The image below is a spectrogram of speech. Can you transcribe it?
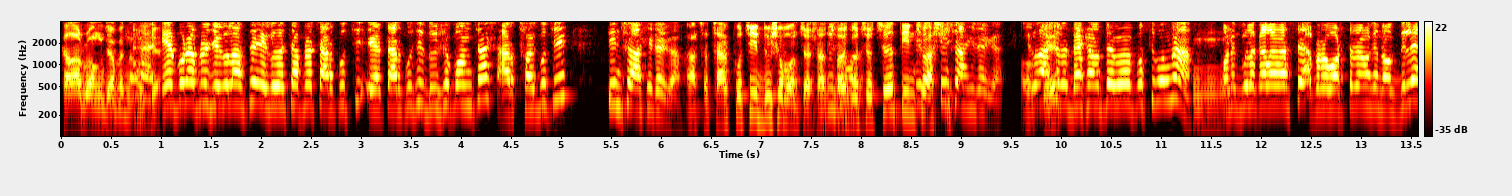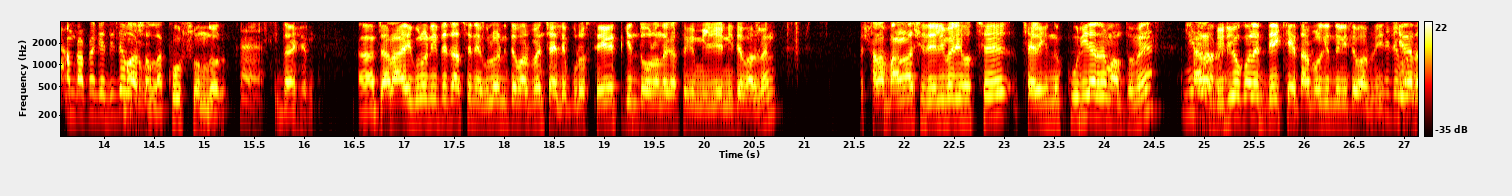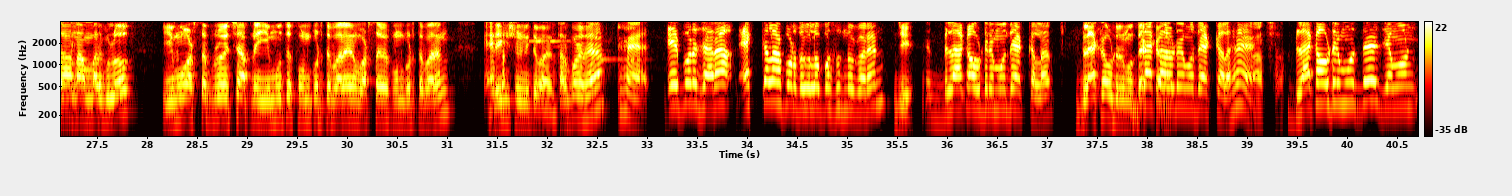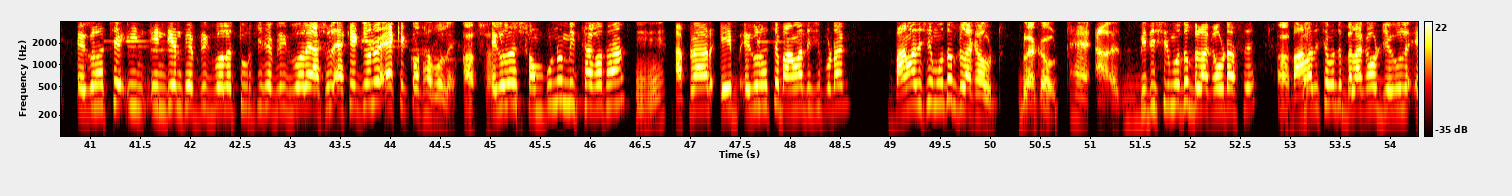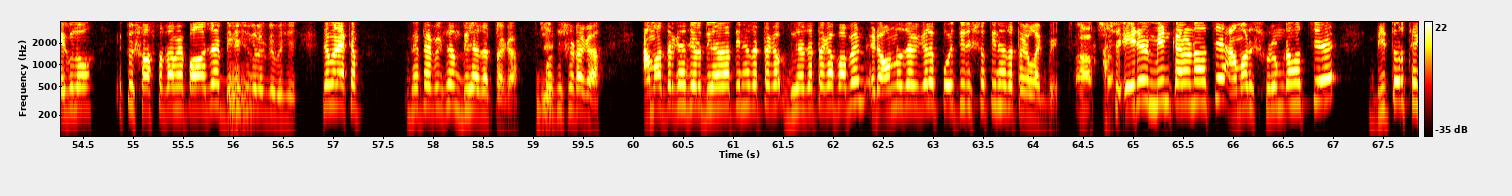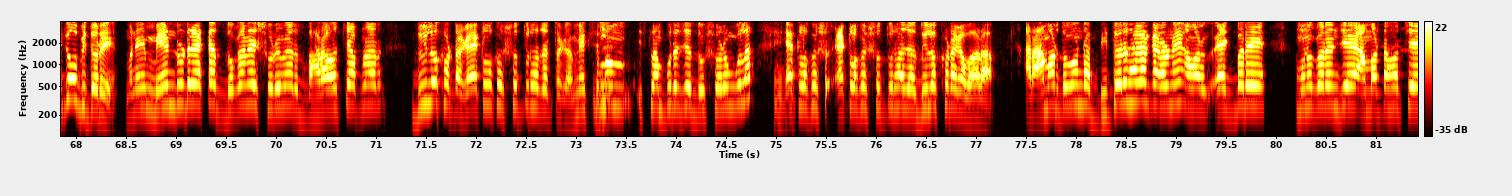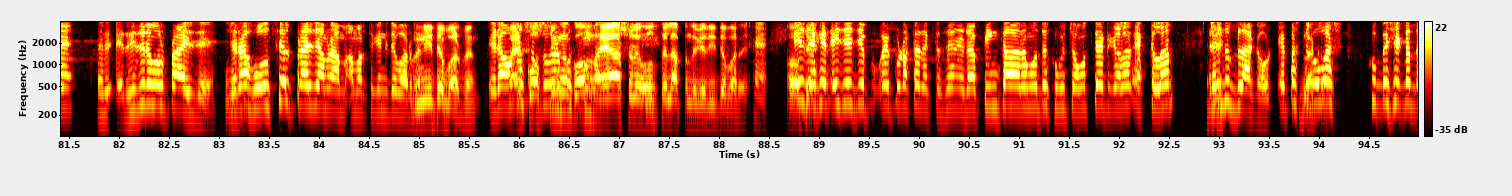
কালার রং যাবে না হ্যাঁ, এরপরে আপনার যেগুলো আছে এগুলো হচ্ছে আপনার চার কুচি চার কুচি দুইশো পঞ্চাশ আর ছয় কুচি তিনশো আশি টাকা। আচ্ছা চার কুচি 250 আর ছয় কুচি হচ্ছে 380 তিনশো আশি। টাকা। এগুলো আসলে দেখানো তো এভাবে পসিবল না। অনেকগুলো কালার আছে আপনারা হোয়াটসঅ্যাপে আমাকে নক দিলে আমরা আপনাকে দিতে পারব। মাশাআল্লাহ খুব সুন্দর। হ্যাঁ। দেখেন যারা এগুলো নিতে চাচ্ছেন এগুলো নিতে পারবেন চাইলে পুরো সেট কিন্তু ওনাদের কাছ থেকে মিলিয়ে নিতে পারবেন। সারা বাংলাদেশে ডেলিভারি হচ্ছে চাইলে কিন্তু কুরিয়ারের মাধ্যমে সারা ভিডিও কলে দেখে তারপর কিন্তু নিতে পারবেন। স্ক্রিনে দেওয়া নাম্বারগুলো ইমো হোয়াটসঅ্যাপ রয়েছে আপনি ইমোতে ফোন করতে পারেন হোয়াটসঅ্যাপে ফোন করতে পারেন দেখে শুনে নিতে পারেন। তারপরে ভাইয়া? হ্যাঁ এরপরে যারা এক কালার পর্দাগুলো পছন্দ করেন জি। ব্ল্যাক আউটের মধ্যে এক কালার ব্ল্যাক আউটের মধ্যে ব্ল্যাক আউটের মধ্যে এক কালার হ্যাঁ। আচ্ছা। ব্ল্যাক আউটের মধ্যে যেমন এগুলো হচ্ছে ইন্ডিয়ান ফেব্রিক বলে তুর্কি ফেব্রিক বলে আসলে এক একজনের এক এক কথা বলে। আচ্ছা। এগুলো সম্পূর্ণ মিথ্যা কথা। আপনার এগুলো হচ্ছে বাংলাদেশি প্রোডাক্ট বাংলাদেশের মতো ব্ল্যাক আউট ব্ল্যাক আউট হ্যাঁ বিদেশির মধ্যে ব্ল্যাক আউট আছে। আচ্ছা। বাংলাদেশের মধ্যে ব্ল্যাক আউট যেগুলো এগুলো একটু সস্তা দামে পাওয়া যায় বিদেশিগুলো একটু বেশি। যেমন একটা দুই হাজার টাকা পঁচিশশো টাকা। আমাদের কাছে যেটা দুই হাজার তিন হাজার টাকা দুই হাজার টাকা পাবেন এটা অন্য জায়গায় গেলে পঁয়ত্রিশশো তিন হাজার টাকা লাগবে। আচ্ছা। এটার মেন কারণ হচ্ছে আমার শোরুমটা হচ্ছে ভিতর থেকেও ভিতরে মানে মেন রোডের একটা দোকানের শোরুমের ভাড়া হচ্ছে আপনার দুই লক্ষ টাকা এক লক্ষ সত্তর হাজার টাকা। ম্যাক্সিমাম ইসলামপুরের যে শোরুম শোরুমগুলো এক লক্ষ এক লক্ষ সত্তর হাজার দুই লক্ষ টাকা ভাড়া। আর আমার দোকানটা ভিতরে থাকার কারণে আমার একবারে মনে করেন যে আমারটা হচ্ছে রিজনেবল প্রাইসে যেটা হোলসেল প্রাইসে আমরা আমার থেকে নিতে পারবেন। নিতে পারবেন। এটা অন্য কস্টিং কম ভাইয়া আসলে হোলসেল আপনাদেরকে দিতে পারে। হ্যাঁ এই দেখেন এই যে যে এই প্রোডাক্টটা দেখতেছেন এটা পিঙ্ক কালারের মধ্যে খুবই চমৎকার একটা কালার এক কালার এটা কিন্তু ব্ল্যাক আউট এর পাশ থেকে Blackout। খুব বেশি একটা।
